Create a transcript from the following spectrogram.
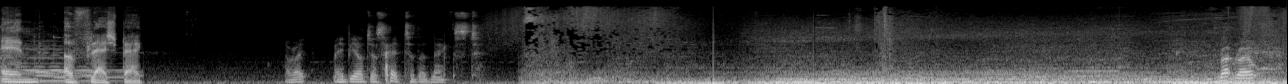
End of flashback. Alright, maybe I'll just head to the next. Right, row.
